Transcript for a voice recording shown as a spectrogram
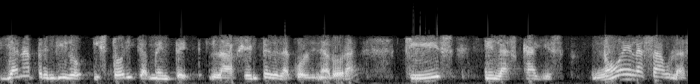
y han aprendido históricamente la gente de la coordinadora que es en las calles, no en las aulas,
